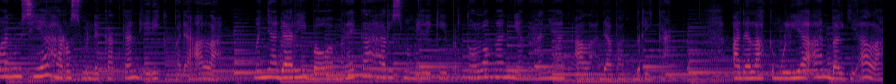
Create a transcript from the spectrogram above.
manusia harus mendekatkan diri kepada Allah, menyadari bahwa mereka harus memiliki pertolongan yang hanya Allah dapat berikan. Adalah kemuliaan bagi Allah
